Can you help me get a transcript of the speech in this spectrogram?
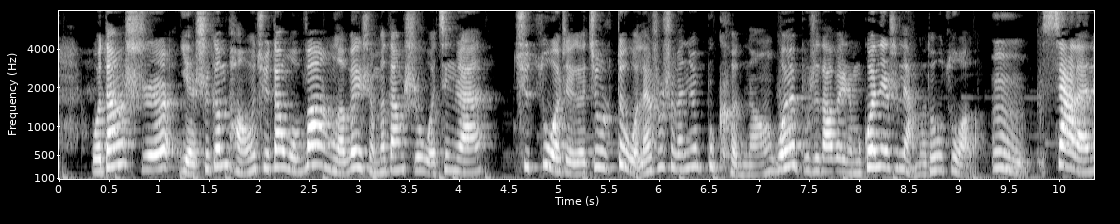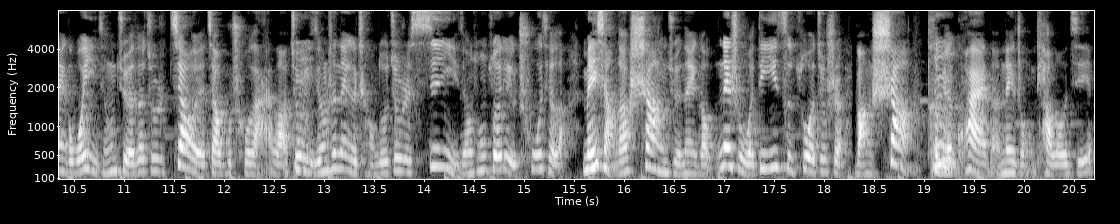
我当时也是跟朋友去，但我忘了为什么当时我竟然。去做这个，就是对我来说是完全不可能，我也不知道为什么。关键是两个都做了，嗯，下来那个我已经觉得就是叫也叫不出来了，就已经是那个程度，就是心已经从嘴里出去了。没想到上去那个，那是我第一次做，就是往上特别快的那种跳楼机。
